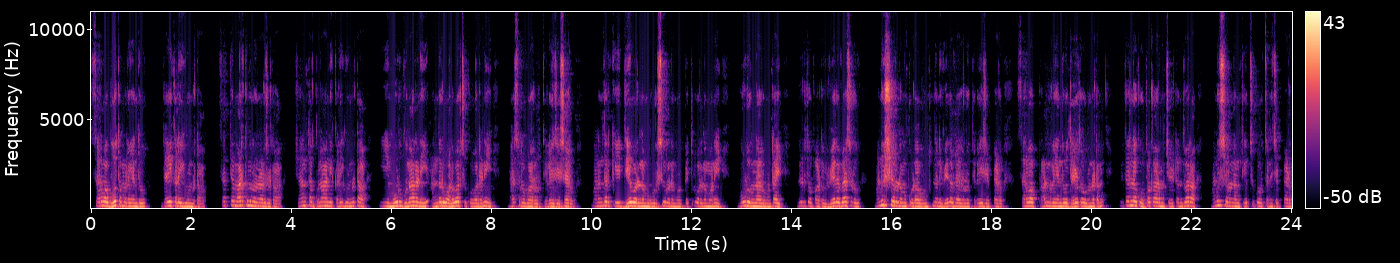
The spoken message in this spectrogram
సర్వభూతముల యందు దయ కలిగి ఉండుట సత్య మార్గములు నడుచుట శాంత గుణాన్ని కలిగి ఉండుట ఈ మూడు గుణాలని అందరూ అలవర్చుకోవాలని వ్యాసుల వారు తెలియజేశారు. మనందరికీ దేవరుణము ఋషురుణము పితృరుణము అని మూడు రుణాలు ఉంటాయి. వీటితో పాటు వేదవ్యాసుడు మనుష్య రుణము కూడా ఉంటుందని వేదవ్యాసుడు తెలియజెప్పాడు. సర్వ ప్రాణులు ఎందు దయతో ఉండటం ఇతరులకు ఉపకారం చేయటం ద్వారా మనుష్య రుణం తీర్చుకోవచ్చని చెప్పాడు.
